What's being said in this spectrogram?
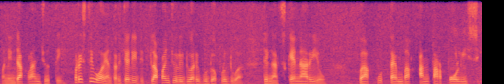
menindaklanjuti peristiwa yang terjadi di 8 Juli 2022 dengan skenario baku tembak antar polisi.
